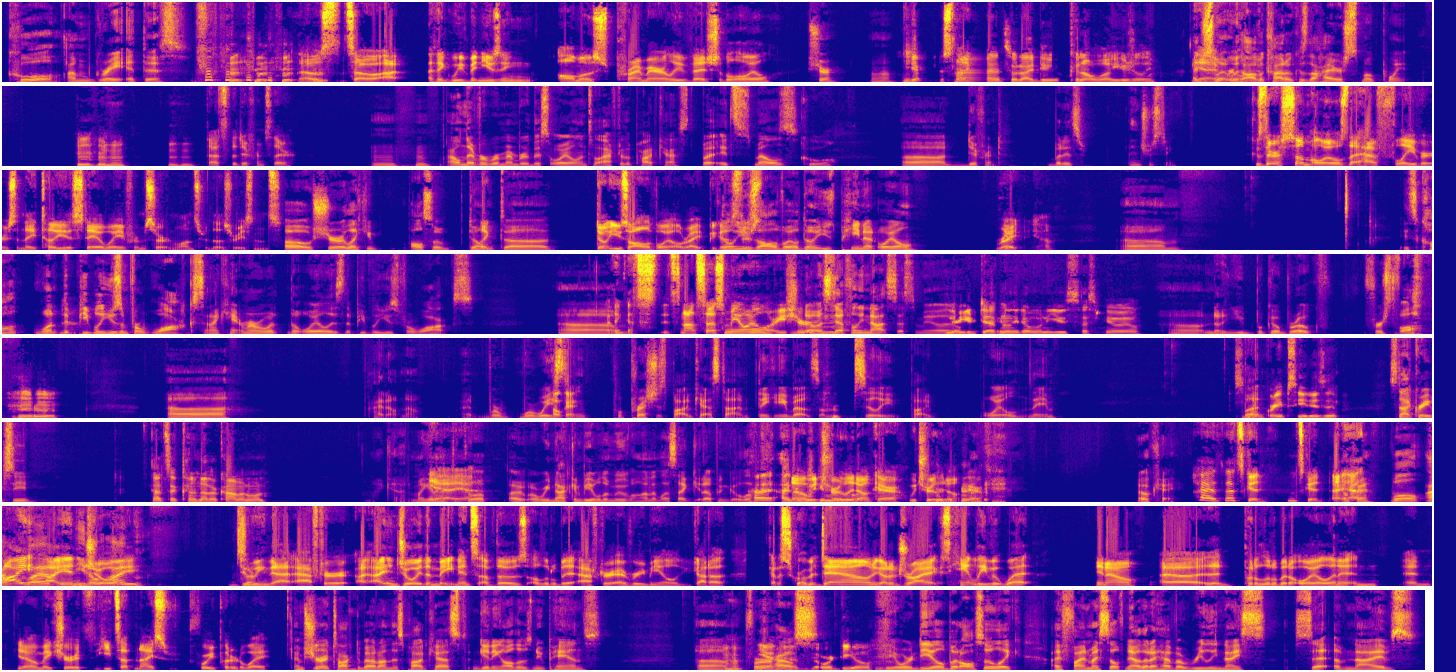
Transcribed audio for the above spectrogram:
Cool. I'm great at this. That was so. I I think we've been using almost primarily vegetable oil. Sure. Uh-huh. Yep, Just like- Uh, that's what I do. Canola usually. I just Yeah, went with avocado because the higher smoke point. Mm-hmm. Mm-hmm. That's the difference there. Mm-hmm. I'll never remember this oil until after the podcast, but it smells Cool. uh different, but it's interesting. Because there are some oils that have flavors, and they tell you to stay away from certain ones for those reasons. Oh, sure. Like you also don't Like, uh Don't use olive oil, right? Because don't use olive oil, don't use peanut oil. Right. Yeah. Um It's called one that people use them for woks and I can't remember what the oil is that people use for woks. Um, I think it's it's not sesame oil. Are you sure? No, it's definitely not sesame oil. No, you definitely don't want to use sesame oil. Uh, no, you'd go broke. First of all, uh, I don't know. I, we're we're wasting p- precious podcast time thinking about some silly pod oil name. It's But- not grapeseed, is it? It's not grapeseed. That's a, another common one. Oh my god, am I gonna Yeah, have to yeah. go up? Are, are we not gonna be able to move on unless I get up and go look? I, I no, think we, truly don't care. We truly don't care. okay. Okay. Uh, that's good. That's good. I- I- Okay. Well, I'm I- glad, I you know, enjoy- I'm- doing that after I, I enjoy the maintenance of those a little bit after every meal. You gotta gotta scrub it down. You gotta dry it because you can't leave it wet. You know, uh, then put a little bit of oil in it and and you know make sure it heats up nice before you put it away. I'm sure I talked about on this podcast getting all those new pans um, for Yeah, our house. the ordeal. the ordeal, but also like I find myself now that I have a really nice set of knives.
